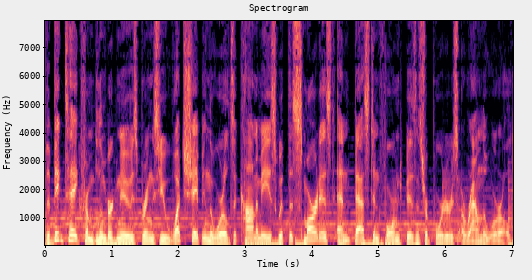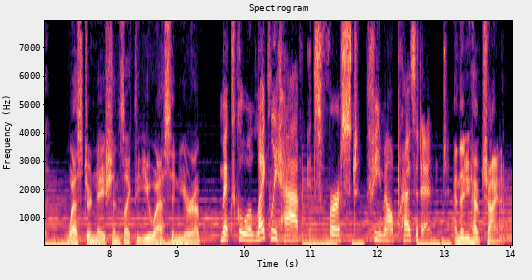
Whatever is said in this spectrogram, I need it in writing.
The Big Take from Bloomberg News brings you what's shaping the world's economies with the smartest and best informed business reporters around the world. Western nations like the US and Europe. Mexico will likely have its first female president. And then you have China.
